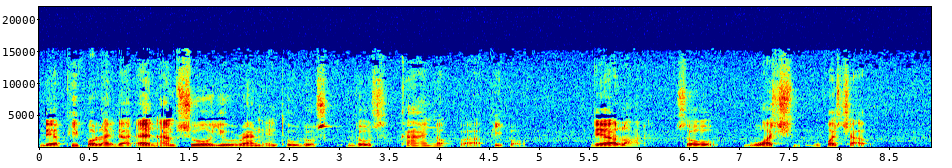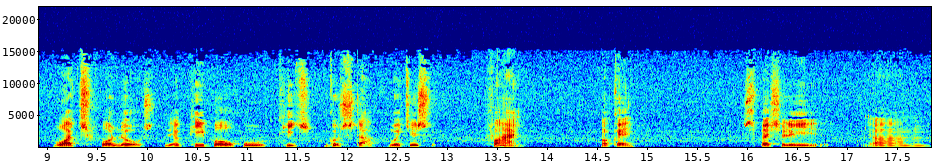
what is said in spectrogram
there are people like that, and I'm sure you ran into those those kind of uh, people. There are a lot. So watch watch out. Watch for those. the people who teach good stuff, which is fine. Okay, especially um,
